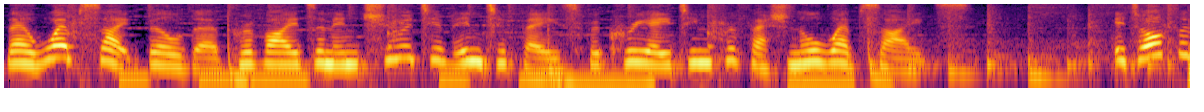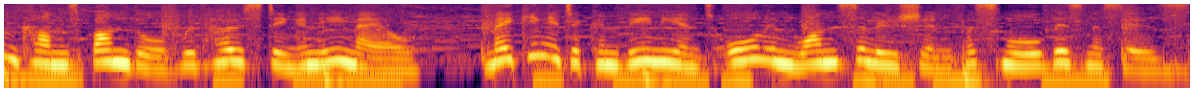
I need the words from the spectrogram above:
their website builder provides an intuitive interface for creating professional websites. It often comes bundled with hosting and email, making it a convenient all-in-one solution for small businesses.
